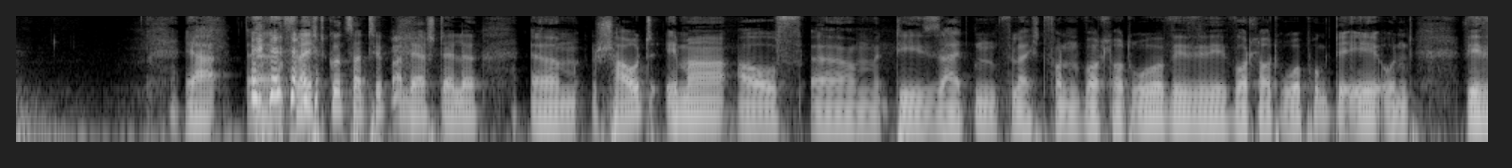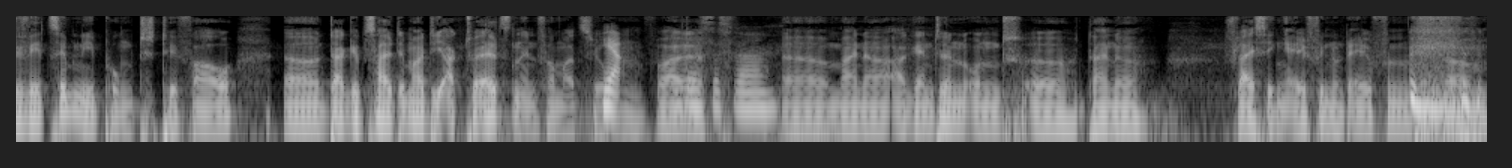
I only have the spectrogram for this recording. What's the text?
Ja, äh, vielleicht kurzer Tipp an der Stelle. Ähm, schaut immer auf ähm, die Seiten vielleicht von Wortlaut Ruhr, www.wortlautruhr.de und www.zimni.tv. Äh, da gibt's halt immer die aktuellsten Informationen. Ja, weil das ist wahr. äh, meine Agentin und äh, deine fleißigen Elfinnen und Elfen, ähm,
